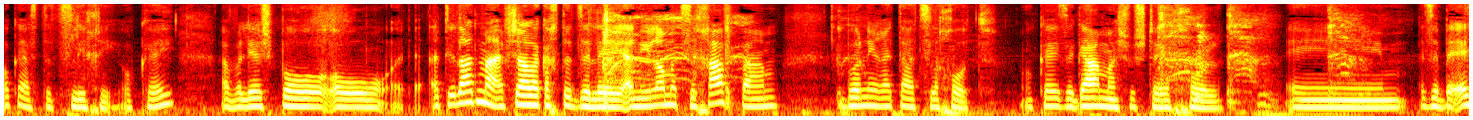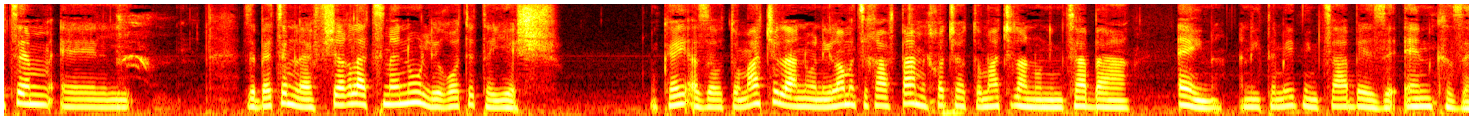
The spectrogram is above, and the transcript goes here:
אוקיי, אז תצליחי, אוקיי? אבל יש פה, או... את יודעת מה, אפשר לקחת את זה ל... אני לא מצליחה אף פעם, בוא נראה את ההצלחות, אוקיי? זה גם משהו שאתה יכול. אמ, זה בעצם, אה, זה בעצם לאפשר לעצמנו לראות את היש, אוקיי? אז האוטומט שלנו, אני לא מצליחה אף פעם, יכול להיות שהאוטומט שלנו נמצא באין. אני תמיד נמצא באיזה אין כזה.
